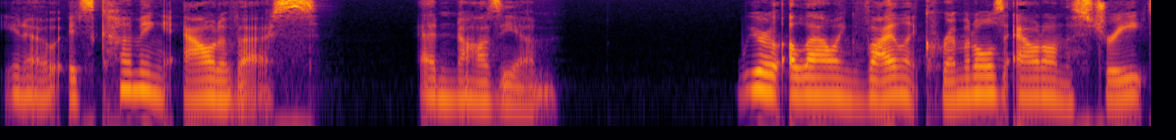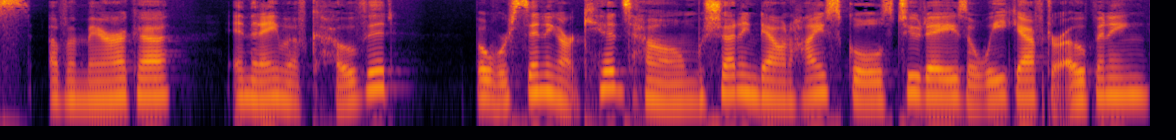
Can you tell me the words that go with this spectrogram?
you know, it's coming out of us ad nauseum. We are allowing violent criminals out on the streets of America in the name of COVID, but we're sending our kids home, shutting down high schools two days a week after opening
